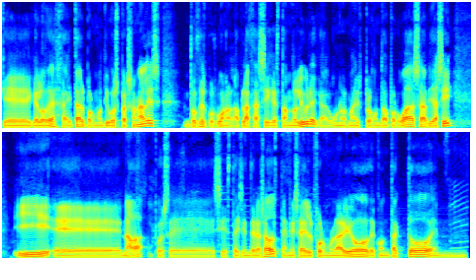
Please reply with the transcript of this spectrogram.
que, lo deja y tal por motivos personales. Entonces, pues bueno, la plaza sigue estando libre, que algunos me habéis preguntado por WhatsApp y así. Y eh, nada, pues eh, si estáis interesados, tenéis ahí el formulario de contacto en,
